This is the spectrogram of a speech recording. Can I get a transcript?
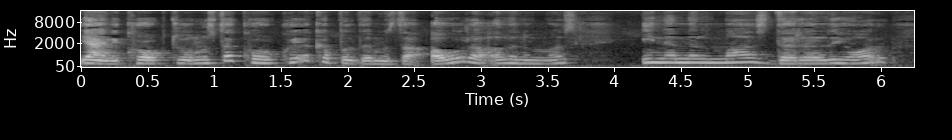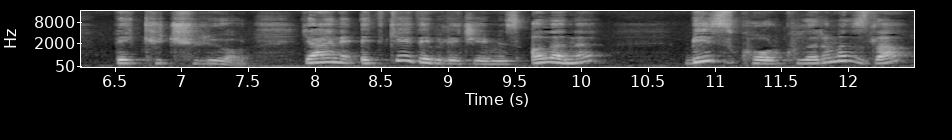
Yani korktuğumuzda, korkuya kapıldığımızda aura alanımız inanılmaz daralıyor ve küçülüyor. Yani etki edebileceğimiz alanı biz korkularımızla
